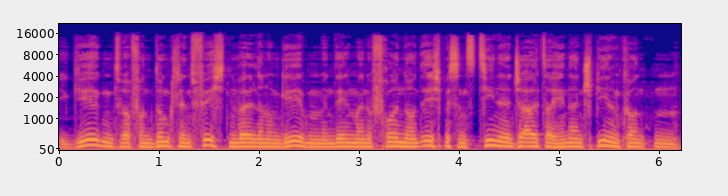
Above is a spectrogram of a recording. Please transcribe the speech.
Die Gegend war von dunklen Fichtenwäldern umgeben, in denen meine Freunde und ich bis ins Teenageralter hinein spielen konnten.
